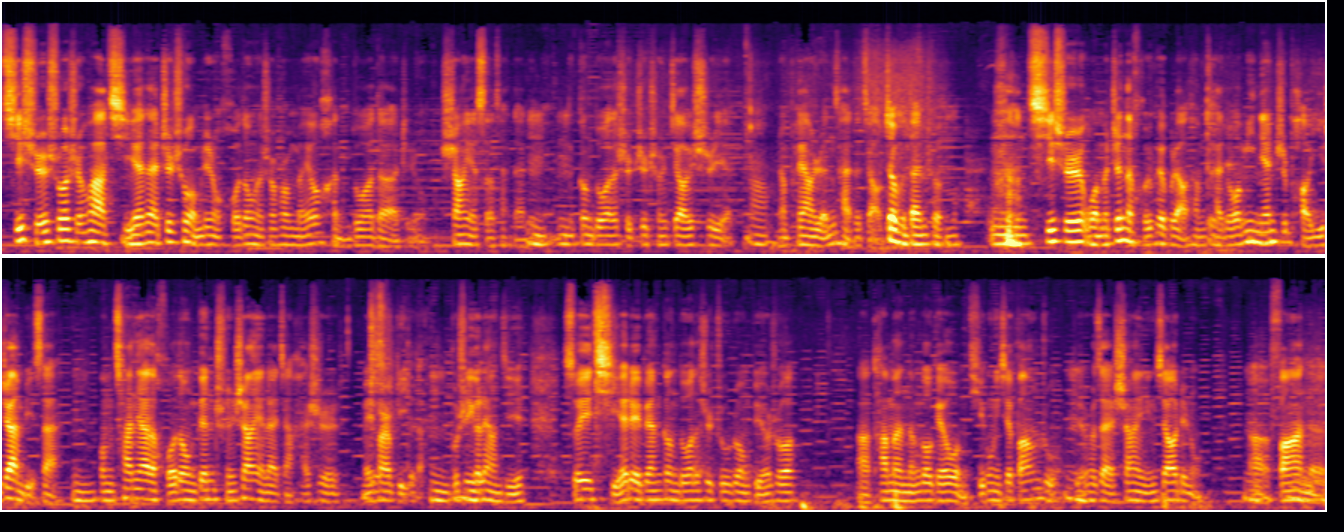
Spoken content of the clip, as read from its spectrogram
其实说实话，企嗯业在支持我们这种活动的时候，没有很多的这种商业色彩在里面，嗯嗯更多的是支持教育事业，啊，然后培养人才的角度。这么单纯吗？嗯，其实我们真的回馈不了他们太多。我们一年只跑一站比赛，嗯我们参加的活动跟纯商业来讲还是没法比的，嗯不是一个量级。所以企业这边更多的是注重，比如说，啊，他们能够给我们提供一些帮助，比如说在商业营销这种呃方案的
